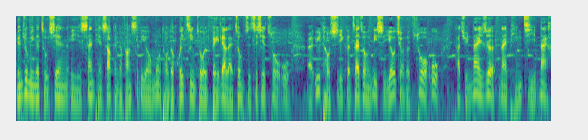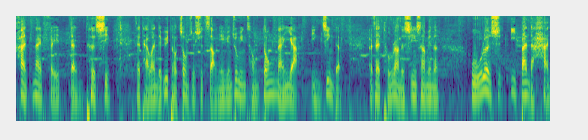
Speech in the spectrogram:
原住民的祖先以山田烧垦的方式，利用木头的灰烬作为肥料来种植这些作物。而芋头是一个栽种历史悠久的作物，它具耐热、耐贫瘠、耐旱、耐肥等特性。在台湾的芋头种植是早年原住民从东南亚引进的，而在土壤的适应上面呢，无论是一般的旱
